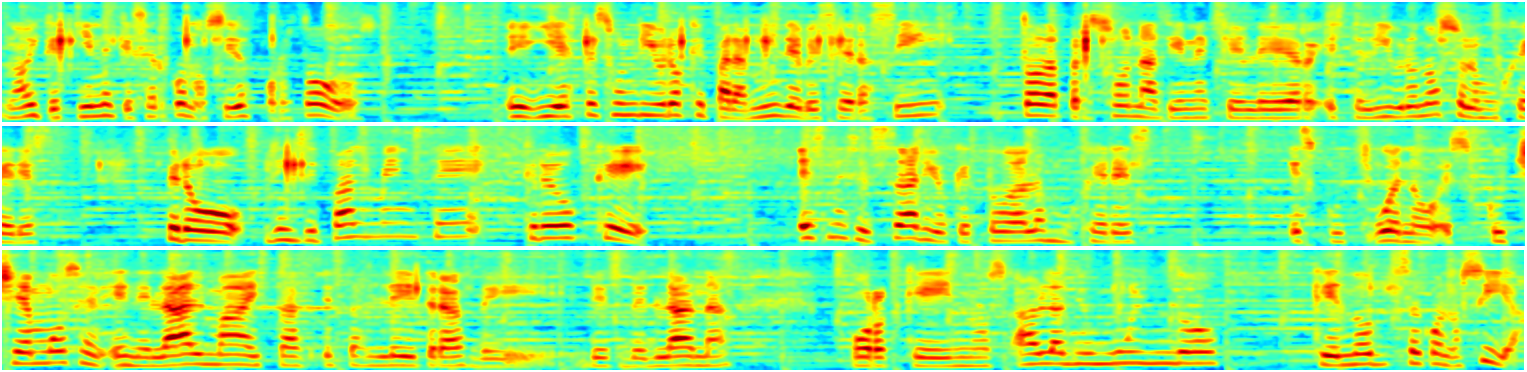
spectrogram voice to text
¿no? Y que tienen que ser conocidos por todos. Eh, y este es un libro que para mí debe ser así. Toda persona tiene que leer este libro, no solo mujeres, pero principalmente creo que es necesario que todas las mujeres bueno, escuchemos en, el alma estas, estas letras de, de Svetlana, porque nos habla de un mundo que no se conocía,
